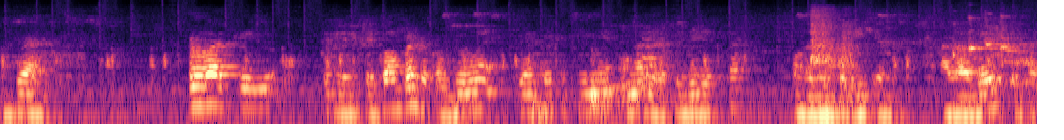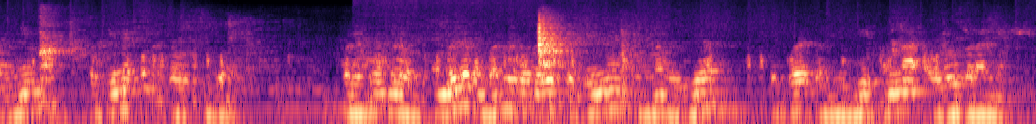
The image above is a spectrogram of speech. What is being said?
O sea, todo aquello que se compra se consume siempre que tiene una relación directa con los servicios, a la vez que también se tiene con la producción. Por ejemplo, en vez de comprar botellas pequeñas en una bebida, se puede conseguir una o dos grandes,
